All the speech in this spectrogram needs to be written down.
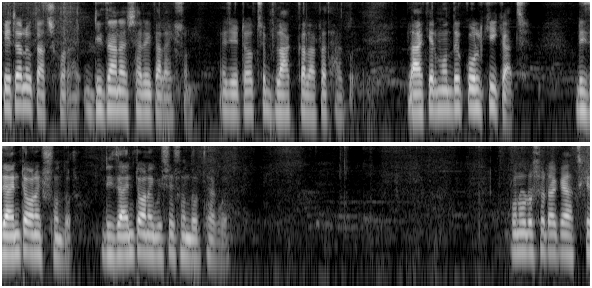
পেটানো কাজ করা ডিজাইনার শাড়ির কালেকশন এই যে এটা হচ্ছে ব্ল্যাক কালারটা থাকবে। ব্ল্যাকের মধ্যে কলকি কাজ। ডিজাইনটা অনেক সুন্দর। ডিজাইনটা অনেক বেশি সুন্দর থাকবে। পনেরোশো টাকা আজকে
